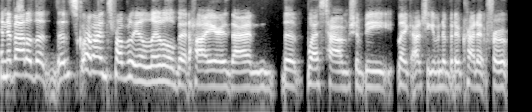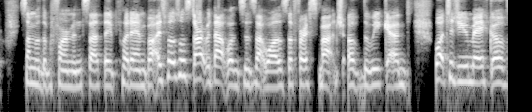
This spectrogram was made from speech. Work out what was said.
in a battle that the scoreline's probably a little bit higher than the West Ham should be, like, actually given a bit of credit for some of the performance that they put in. But I suppose we'll start with that one since that was the first match of the weekend. What did you make of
